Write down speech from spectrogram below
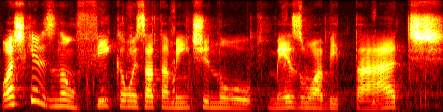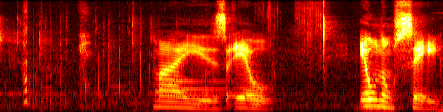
eu acho que eles não ficam exatamente no mesmo habitat. Mas eu eu não sei.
